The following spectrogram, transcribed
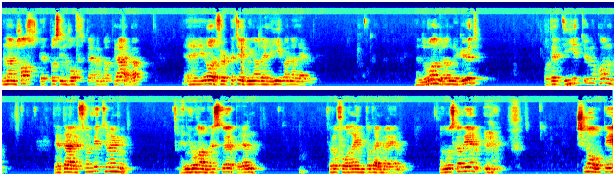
Men han haltet på sin hofte. Han var prega eh, i overført betydning av det liv han har levd. Men nå vandrer han med Gud, og det er dit du må komme. Det er derfor vi trenger en Johannes døperen for å få deg inn på den veien. Og nå skal vi slå opp i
